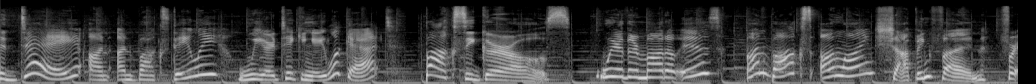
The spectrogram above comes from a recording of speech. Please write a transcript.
Today on Unbox Daily, we are taking a look at Boxy Girls, where their motto is Unbox Online Shopping Fun for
